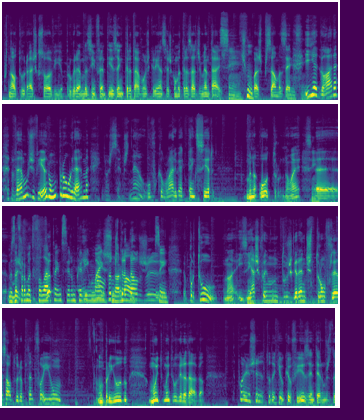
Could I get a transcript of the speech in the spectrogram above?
porque na altura acho que só havia programas infantis em que tratavam as crianças como atrasados mentais. Sim. Desculpa a expressão, mas é. Sim, sim. E agora vamos ver um programa. E nós dissemos: não, o vocabulário é que tem que ser outro, não é? Sim. Eh, Mas a forma de falar tem de ser um é bocadinho igual, mais vamos normal. tratá-los eh, Sim. por tu, não é? E, Sim. e acho que foi um dos grandes trunfos dessa altura. Portanto, foi um, um período muito, muito agradável. Depois, eh, tudo aquilo que eu fiz em termos de.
